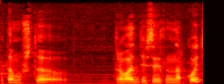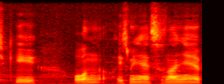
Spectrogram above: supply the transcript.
потому что трава действительно наркотик, и он изменяет сознание,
